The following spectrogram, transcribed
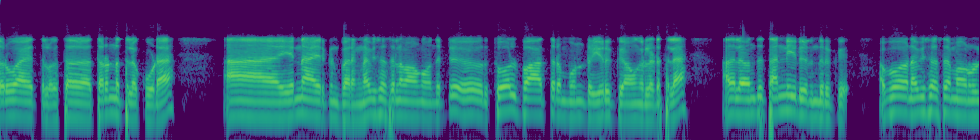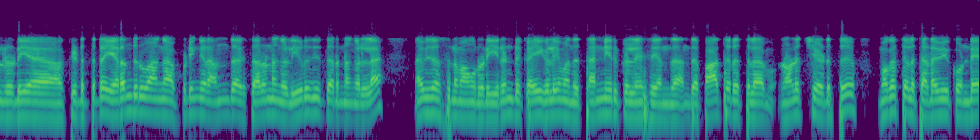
தருவாயத்தில் த தருணத்தில் கூட என்ன ஆயிருக்குன்னு பாருங்க. நபி செல்லம் அவங்க வந்துட்டு ஒரு தோல் பாத்திரம் ஒன்று இருக்கு அவங்களிடத்துல. அதில் வந்து தண்ணீர் இருந்திருக்கு. அப்போது நபிசாசலம் அவர்களுடைய கிட்டத்தட்ட இறந்துருவாங்க அப்படிங்கிற அந்த தருணங்கள் இறுதி தருணங்களில் நபிசாசலம் அவங்களுடைய இரண்டு கைகளையும் அந்த தண்ணீர்களையும் சேர்ந்த அந்த பாத்திரத்தில் நுழைச்சி எடுத்து முகத்தில் தடவி கொண்டே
